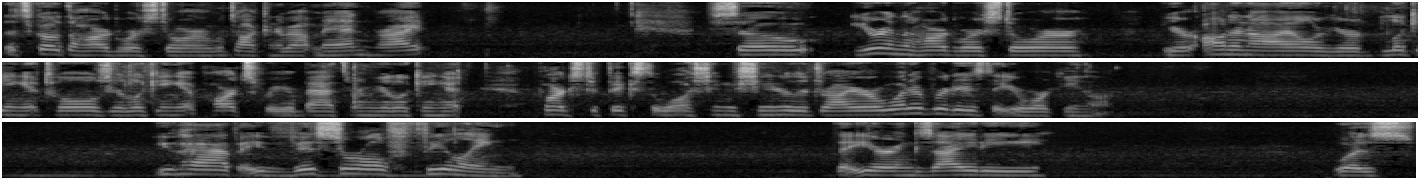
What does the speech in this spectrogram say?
Let's go to the hardware store. We're talking about men right? So you're in the hardware store. You're on an aisle. Or you're looking at tools. You're looking at parts for your bathroom. You're looking at parts to fix the washing machine or the dryer or whatever it is that you're working on. You have a visceral feeling that your anxiety was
